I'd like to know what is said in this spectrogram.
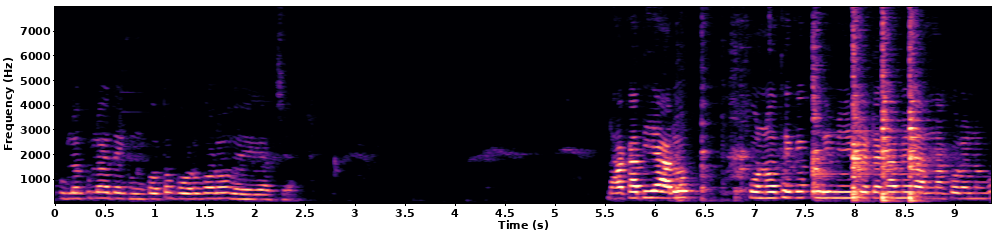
ফুলে ফুলে, দেখুন কত বড় বড় হয়ে গেছে। ঢাকা দিয়ে আরও পনেরো থেকে কুড়ি মিনিট এটাকে আমি রান্না করে নেব।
